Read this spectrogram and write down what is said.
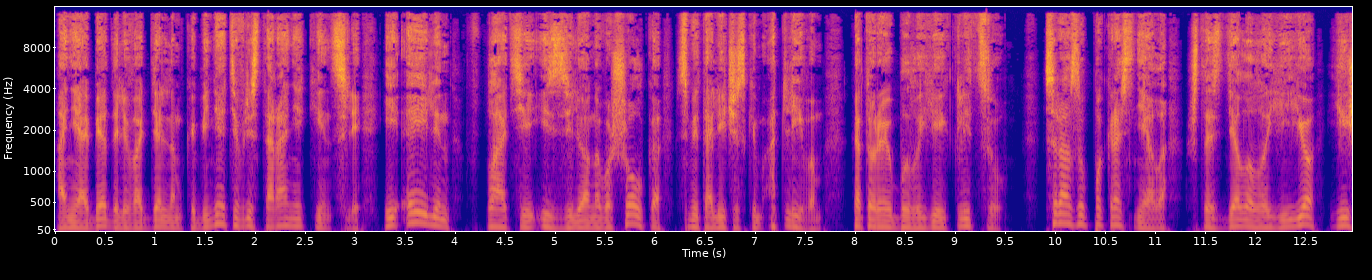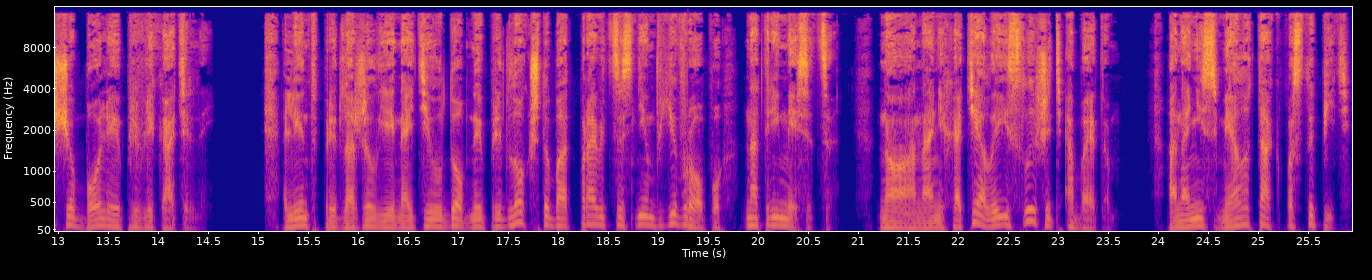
Они обедали в отдельном кабинете в ресторане Кинсли, и Эйлин платье из зеленого шелка с металлическим отливом, которое было ей к лицу, сразу покраснела, что сделало ее еще более привлекательной. Линд предложил ей найти удобный предлог, чтобы отправиться с ним в Европу на три месяца. Но она не хотела и слышать об этом. Она не смела так поступить.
